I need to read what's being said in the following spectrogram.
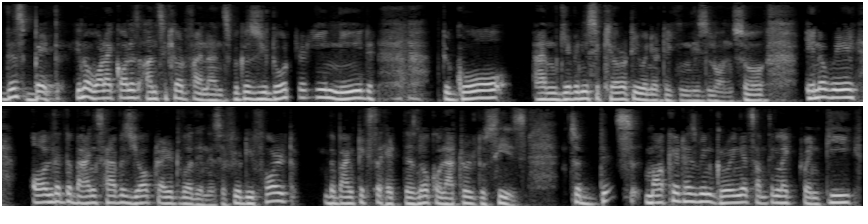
this bit, you know, what I call as unsecured finance, because you don't really need to go and give any security when you're taking these loans. So in a way, all that the banks have is your credit worthiness. If you default, the bank takes the hit. There's no collateral to seize. So this market has been growing at something like 20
